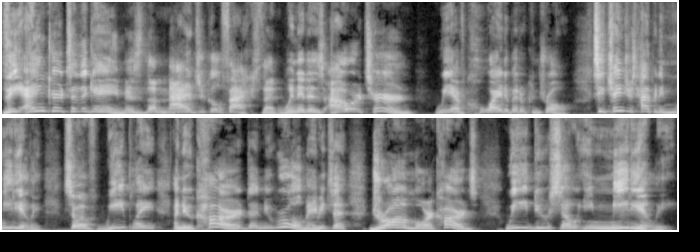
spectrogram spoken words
the anchor to the game is the magical fact that when it is our turn, we have quite a bit of control. See, changes happen immediately. So if we play a new card, a new rule maybe to draw more cards, we do so immediately.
